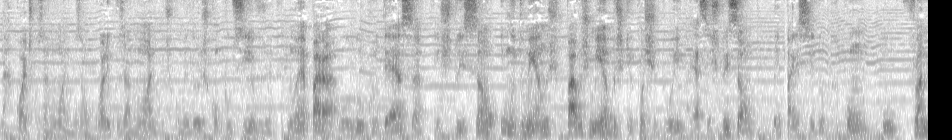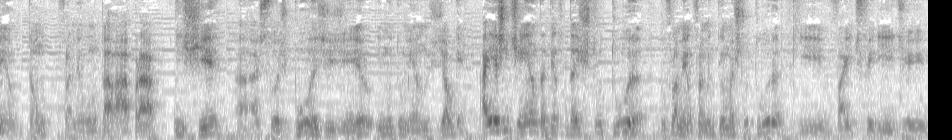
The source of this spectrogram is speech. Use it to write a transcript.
narcóticos anônimos, alcoólicos anônimos, comedores compulsivos, né? não é para o lucro dessa instituição e muito menos para os membros que constituem essa instituição, bem parecido com o Flamengo. Então, o Flamengo não está lá para encher as suas burras de dinheiro e muito menos de alguém. Aí a gente entra dentro da estrutura do Flamengo. O Flamengo tem uma estrutura que vai diferir de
